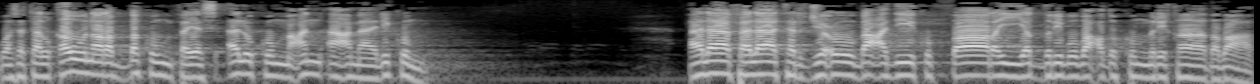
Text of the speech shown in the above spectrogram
وستلقون ربكم فيسألكم عن أعمالكم. ألا فلا ترجعوا بعدي كفارا يضرب بعضكم رقاب بعض.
